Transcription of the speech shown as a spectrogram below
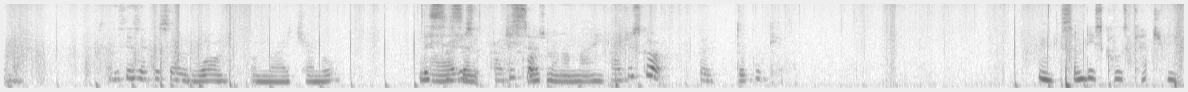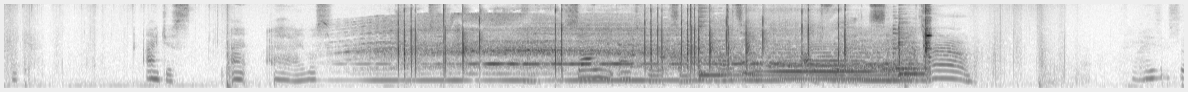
So this is episode 1 on my channel. This Oh, is just- an I just one on mine. I just got a double kill. Hmm, somebody's called to catch me. I just, I, I was. Sorry, adverts, everybody. Adverts. Why is it so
